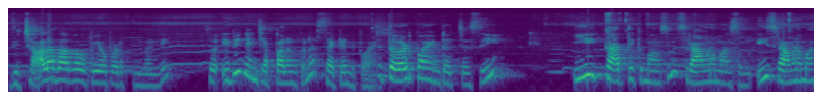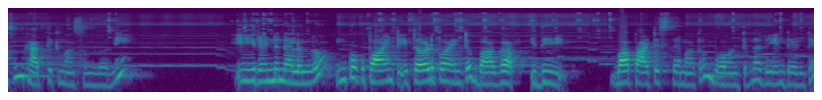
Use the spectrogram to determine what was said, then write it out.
ఇది చాలా బాగా ఉపయోగపడుతుందండి. సో ఇది నేను చెప్పాలనుకున్న సెకండ్ పాయింట్. థర్డ్ పాయింట్ వచ్చేసి ఈ కార్తీక మాసం శ్రావణ మాసం ఈ శ్రావణ మాసం కార్తీక మాసంలోని ఈ రెండు నెలల్లో ఇంకొక పాయింట్ ఈ థర్డ్ పాయింట్ బాగా ఇది బాగా పాటిస్తే మాత్రం బాగుంటుంది. అది ఏంటంటే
